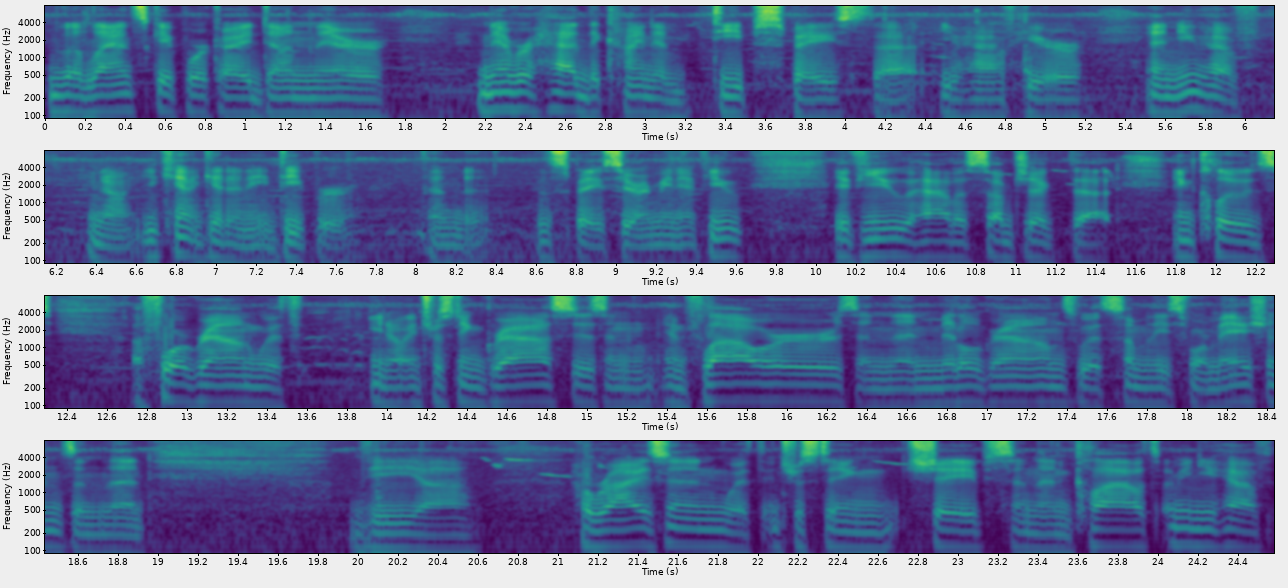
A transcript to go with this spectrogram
the landscape work I had done there never had the kind of deep space that you have here. And you have, you know, you can't get any deeper than the, the space here. I mean, if you, if you have a subject that includes a foreground with you know, interesting grasses and, and, flowers, and then middle grounds with some of these formations, and then the uh, horizon with interesting shapes, and then clouds. I mean, you have,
